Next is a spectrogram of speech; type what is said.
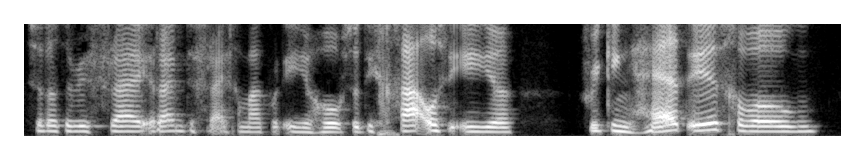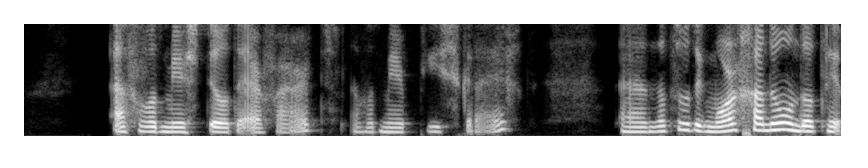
Zodat er weer vrij, ruimte vrijgemaakt wordt in je hoofd. Zodat die chaos die in je freaking head is, gewoon even wat meer stilte ervaart. En wat meer peace krijgt. En dat is wat ik morgen ga doen. Want dat,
